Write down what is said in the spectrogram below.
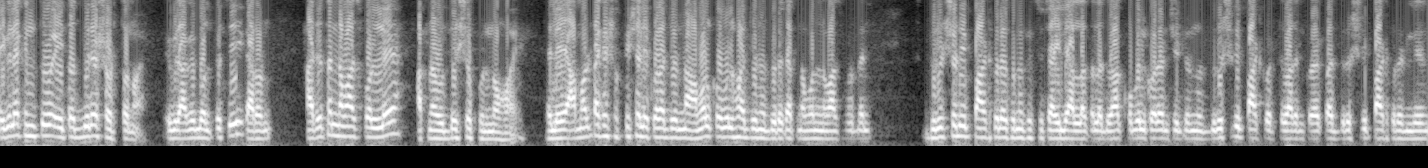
এগুলা কিন্তু এই তদবিরের শর্ত নয়। এগুলো আমি বলতেছি কারণ হাজতের নামাজ পড়লে আপনার উদ্দেশ্য পূর্ণ হয়। তাহলে আমলটাকে শক্তিশালী করার জন্য, আমল কবুল হওয়ার জন্য দুরকাত নফল নামাজ পড়বেন। দুরুদ শরীফ পাঠ করে কোনো কিছু চাইলে আল্লাহ তাআলা দোয়া কবুল করেন সেই জন্য দুরুদ শরীফ পাঠ করতে পারেন, কয়েকবার দুরুদ শরীফ পাঠ করে নিলেন।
